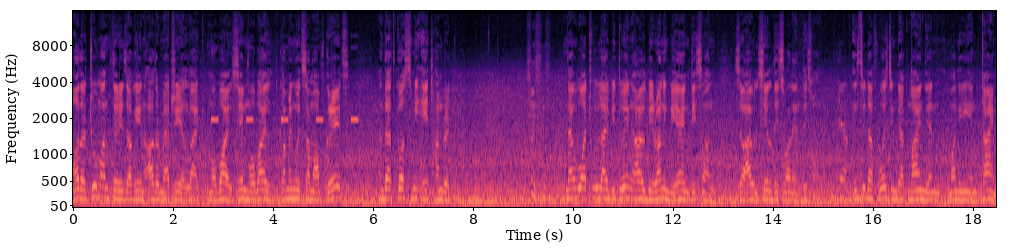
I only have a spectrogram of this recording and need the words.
other two months? There is again other material like mobile, same mobile coming with some upgrades, and that costs me 800. Now, what will I be doing? I will be running behind this one. So I will sell this one and this one. Yeah. Instead of wasting that mind and money and time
